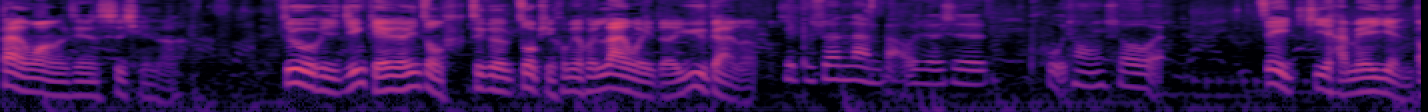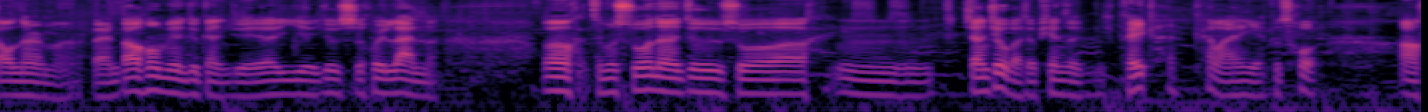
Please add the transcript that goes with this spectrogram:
淡忘了这件事情了，就已经给人一种这个作品后面会烂尾的预感了。也不算烂吧，我觉得是普通收尾。这一季还没演到那儿嘛，反正到后面就感觉也就是会烂了。呃，怎么说呢？就是说，嗯，将就吧，这个片子你可以看看完也不错啊。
